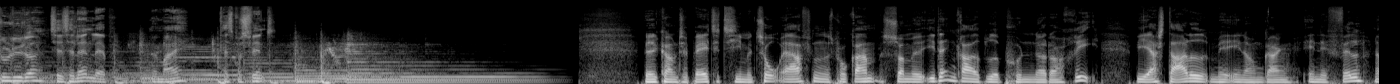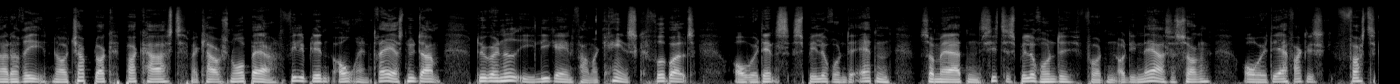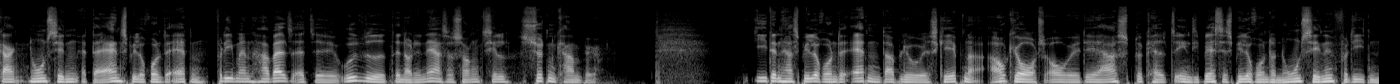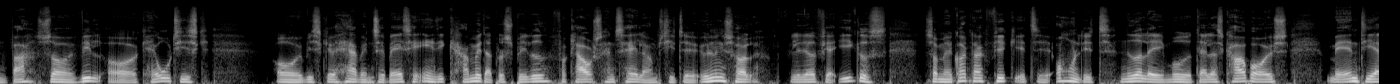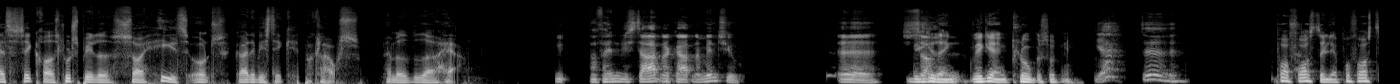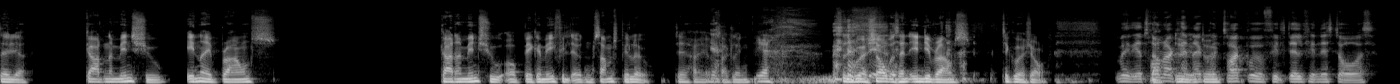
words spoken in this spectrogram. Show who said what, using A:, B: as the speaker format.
A: Du lytter til Talentlab med mig, Kasper Svendt. Velkommen tilbage til time 2 af aftenens program, som øh, i den grad byder på nørderi. Vi er startet med en omgang NFL-nørderi, når Chopblock podcast med Claus Nordberg, Philip Lind og Andreas Nydam dykker ned i ligaen for amerikansk fodbold og øh, dens spillerunde 18, som er den sidste spillerunde for den ordinære sæson, og øh, det er faktisk første gang nogensinde, at der er en spillerunde 18, fordi man har valgt at øh, udvide den ordinære sæson til 17 kampe. I den her spillerunde 18, der blev skæbner afgjort, og det er også blevet kaldt en af de bedste spillerunder nogensinde, fordi den var så vild og kaotisk. Og vi skal her vende tilbage til en af de kampe, der blev spillet, for Claus han taler om sit yndlingshold, Philadelphia Eagles, som godt nok fik et ordentligt nederlag mod Dallas Cowboys, men de er altså sikret slutspillet, så helt ondt gør det vist ikke på Claus. Hør med videre her.
B: Hvor fanden vi starter Gardner Minshew.
C: Øh, Hvilket, som, er en, hvilket er en klog beslutning.
B: Ja, det...
C: Prøv at forestille jer, prøv at forestille jer, Gardner Minshew ender i Browns. Gardner Minshew og Baker Mayfield er jo den samme spiller jo. Det har jeg jo ja. sagt længe.
D: Ja.
C: Så det kunne være sjovt, hvis han endte i Browns. Det kunne være sjovt.
B: Men jeg tror Nå, nok, det, han har kontrakt på Philadelphia næste år også.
